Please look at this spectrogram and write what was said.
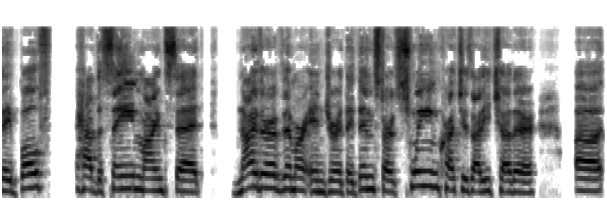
They both have the same mindset. Neither of them are injured. They then start swinging crutches at each other. Uh,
